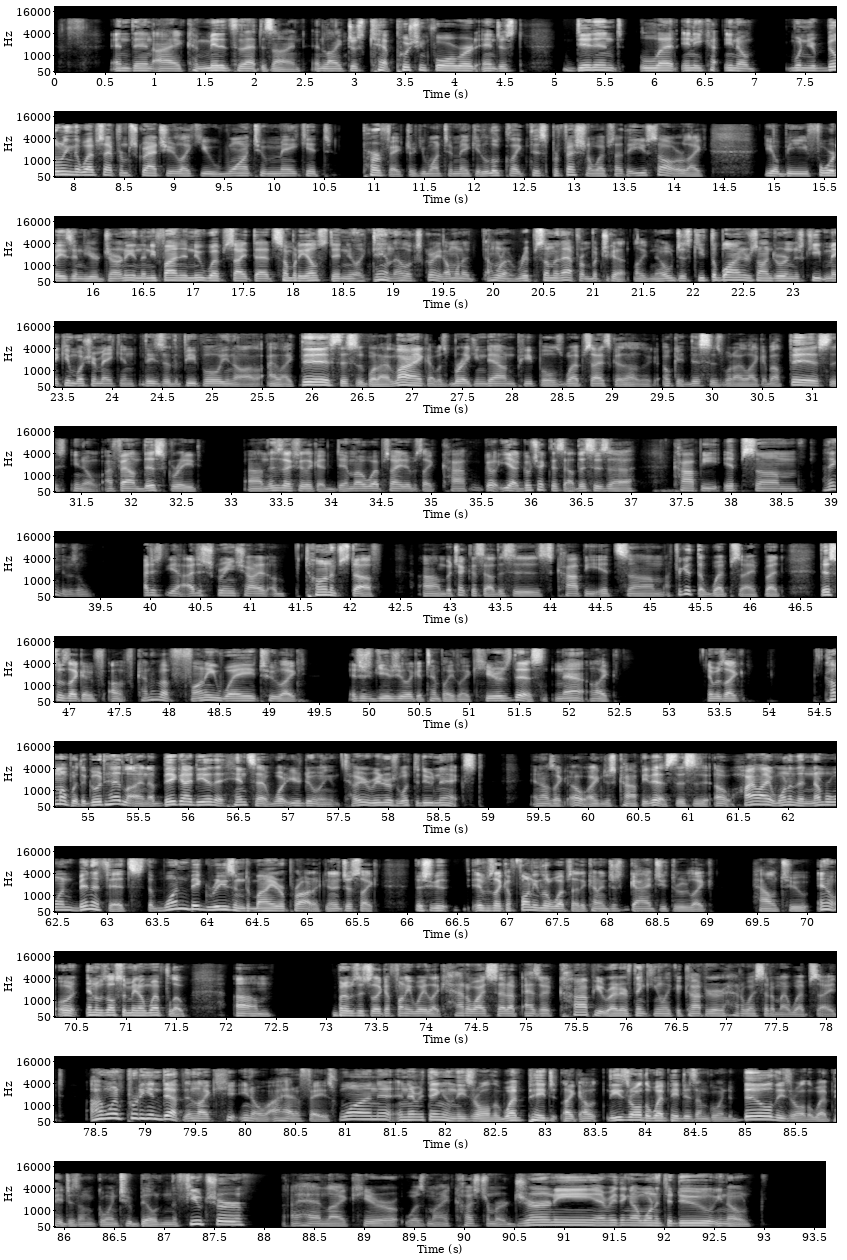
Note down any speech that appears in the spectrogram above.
and then I committed to that design and like just kept pushing forward and just didn't let any you know when you're building the website from scratch you like you want to make it perfect or you want to make it look like this professional website that you saw or like you'll be four days into your journey and then you find a new website that somebody else did and you're like damn that looks great i want to i want to rip some of that from but you got like no just keep the blinders on jordan just keep making what you're making these are the people you know i, I like this this is what i like i was breaking down people's websites because i was like okay this is what i like about this this you know i found this great um, this is actually like a demo website. It was like cop. Go yeah, go check this out. This is a copy Ipsum. I think there was a. I just yeah, I just screenshotted a ton of stuff um, but check this out. This is copy. It's um, I forget the website, but this was like a, a kind of a funny way to like. It just gives you like a template. Like here's this now. Like it was like come up with a good headline, a big idea that hints at what you're doing. Tell your readers what to do next. And I was like, oh, I can just copy this. This is. Oh, highlight one of the number one benefits, the one big reason to buy your product. And it just like this, it was like a funny little website that kind of just guides you through like how to, and, and it was also made on Webflow. Um, but it was just like a funny way like how do i set up as a copywriter thinking like a copywriter how do i set up my website I went pretty in depth and like you know I had a phase one and everything, and these are all the web pages. Like I, these are all the web pages I'm going to build. These are all the web pages I'm going to build in the future. I had like here was my customer journey, everything I wanted to do, you know,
